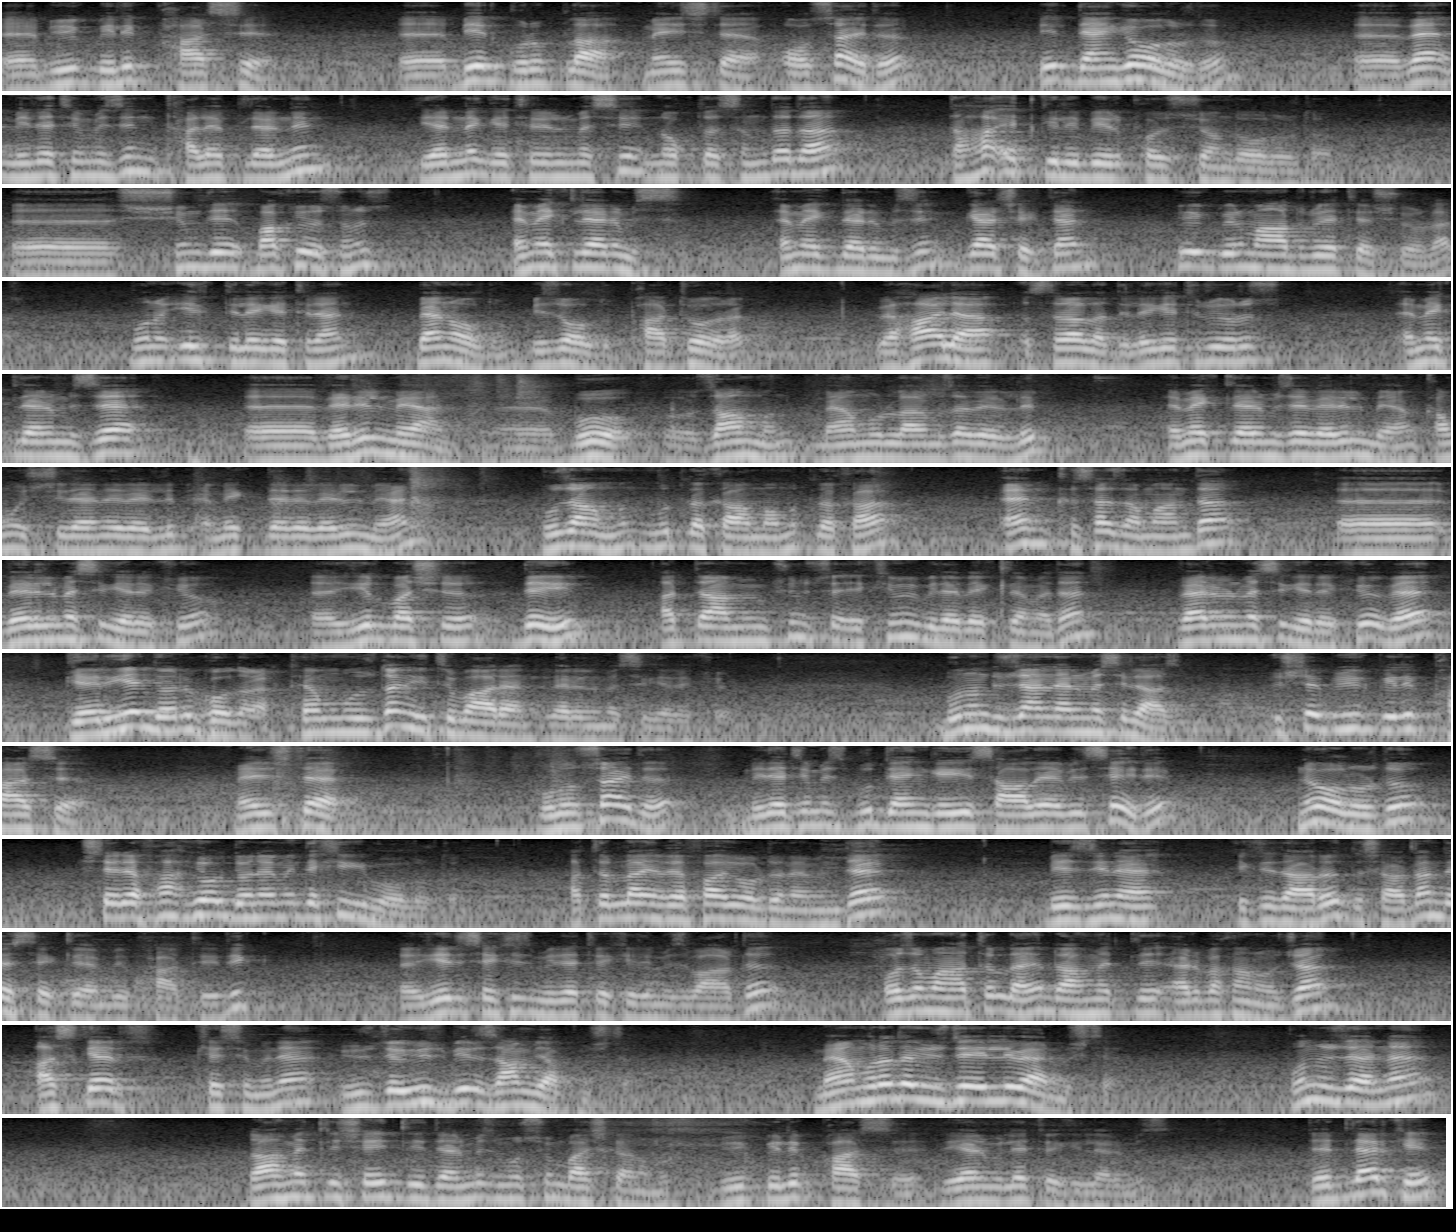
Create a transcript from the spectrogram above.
Ee, Büyük Birlik Partisi e, bir grupla mecliste olsaydı bir denge olurdu. Ee, ve milletimizin taleplerinin yerine getirilmesi noktasında da daha etkili bir pozisyonda olurdu. Ee, şimdi bakıyorsunuz emeklilerimiz, emeklilerimizin gerçekten büyük bir mağduriyet yaşıyorlar. Bunu ilk dile getiren ben oldum, biz olduk parti olarak ve hala ısrarla dile getiriyoruz. Emeklilerimize e, verilmeyen e, bu zammın memurlarımıza verilip emeklilerimize verilmeyen, kamu işçilerine verilip emeklilere verilmeyen bu zammın mutlaka ama mutlaka en kısa zamanda e, verilmesi gerekiyor. E, yılbaşı değil, hatta mümkünse Ekim'i bile beklemeden verilmesi gerekiyor ve geriye dönük olarak Temmuz'dan itibaren verilmesi gerekiyor. Bunun düzenlenmesi lazım. İşte Büyük Birlik Partisi mecliste bulunsaydı, milletimiz bu dengeyi sağlayabilseydi ne olurdu? İşte Refah Yol dönemindeki gibi olurdu. Hatırlayın Refah Yol döneminde biz yine iktidarı dışarıdan destekleyen bir partiydik. E, 7-8 milletvekilimiz vardı. O zaman hatırlayın rahmetli Erbakan Hoca asker kesimine yüzde yüz bir zam yapmıştı. Memura da yüzde elli vermişti. Bunun üzerine rahmetli şehit liderimiz Muhsin Başkanımız, Büyük Birlik Partisi, diğer milletvekillerimiz dediler ki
